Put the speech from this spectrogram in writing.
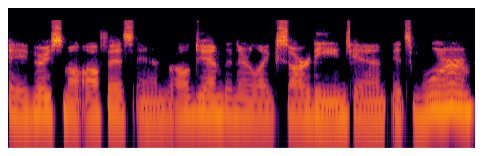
a very small office, and we're all jammed in there like sardines, and it's warm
